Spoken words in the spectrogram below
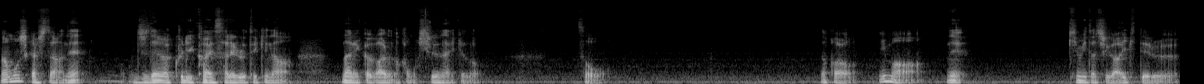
まあもしかしたらね、時代は繰り返される的な何かがあるのかもしれないけど、そう。だから、今、ね、君たちが生きてる、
